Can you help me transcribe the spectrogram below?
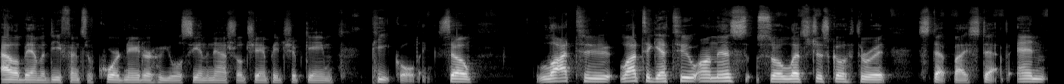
Alabama defensive coordinator, who you will see in the national championship game, Pete Golding. So, lot to lot to get to on this. So let's just go through it step by step. And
